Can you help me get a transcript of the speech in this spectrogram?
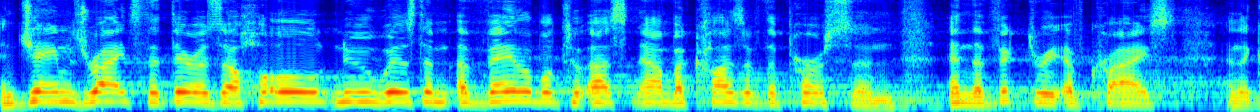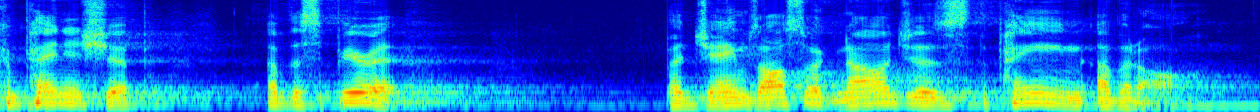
And James writes that there is a whole new wisdom available to us now because of the person and the victory of Christ and the companionship of the Spirit. But James also acknowledges the pain of it all,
